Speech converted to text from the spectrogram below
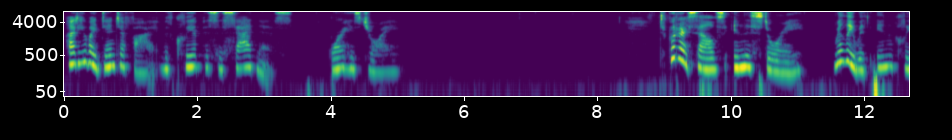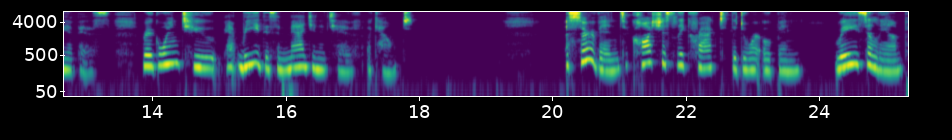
How do you identify with Cleopas's sadness or his joy? To put ourselves in this story, really within Cleopas, we're going to read this imaginative account. A servant cautiously cracked the door open, raised a lamp,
